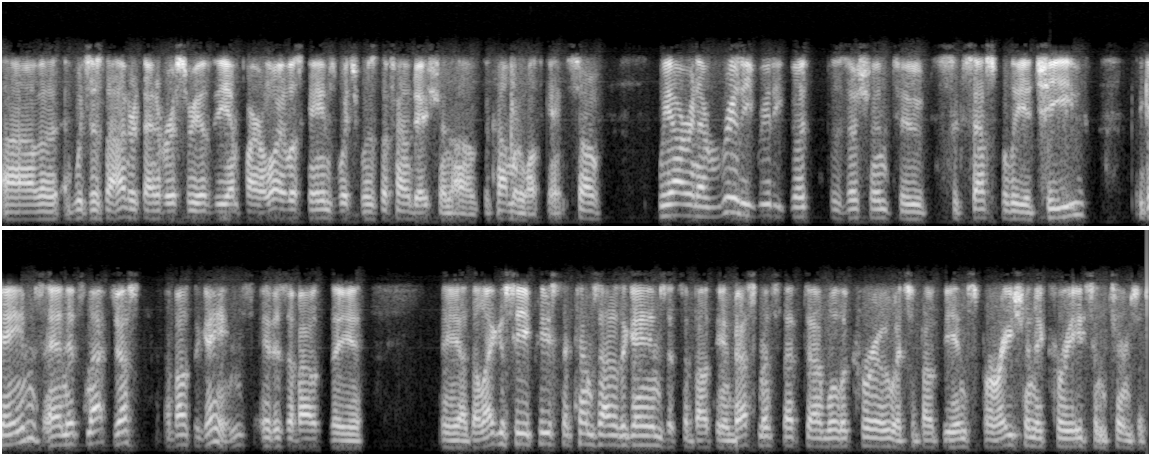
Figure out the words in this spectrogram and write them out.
uh, which is the 100th anniversary of the Empire Loyalist Games, which was the foundation of the Commonwealth Games. So we are in a really, really good position to successfully achieve the games, and it's not just about the games; it is about the the, uh, the legacy piece that comes out of the games. It's about the investments that uh, will accrue. It's about the inspiration it creates in terms of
